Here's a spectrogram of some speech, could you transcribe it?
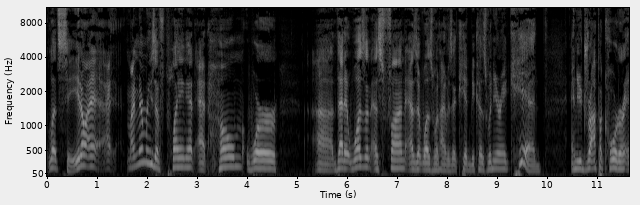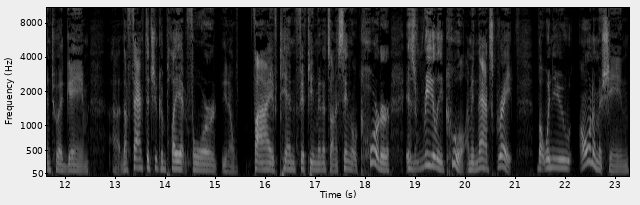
let's see. You know, I, I, my memories of playing it at home were uh, that it wasn't as fun as it was when I was a kid because when you're a kid and you drop a quarter into a game, uh, the fact that you can play it for, you know, 5, 10, 15 minutes on a single quarter is really cool. I mean, that's great. But when you own a machine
